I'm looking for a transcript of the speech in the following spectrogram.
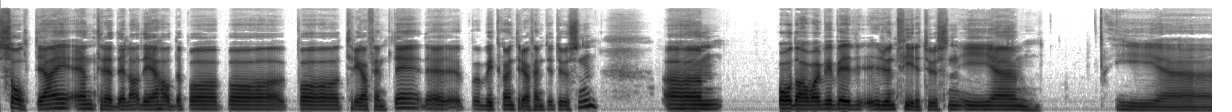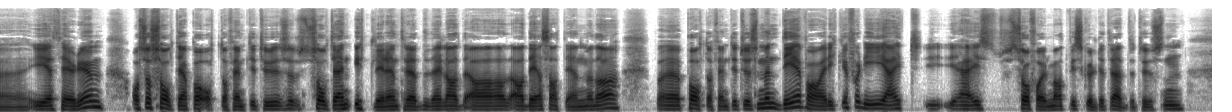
solgte jeg en tredjedel av det jeg hadde på, på, på, 53, det, på bitcoin 53 000. Um, og da var vi rundt 4000 i, eh, i, uh, i, Ethereum. Og så solgte jeg på 58 000, så solgte jeg en ytterligere en tredjedel av, av, det jeg satt igjen med da, uh, på 58 000. Men det var ikke fordi jeg, jeg, så for meg at vi skulle til 30 000 uh,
